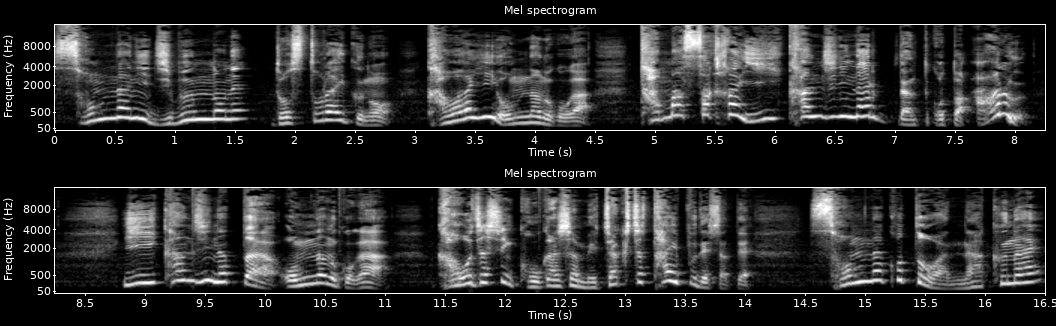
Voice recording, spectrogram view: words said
そんなに自分のねドストライクの可愛い女の子がたまさかいい感じになるなんてことある？いい感じになった女の子が顔写真交換したらめちゃくちゃタイプでしたって。そんなことはなくない？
